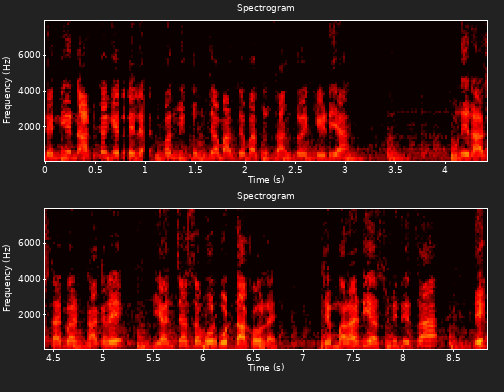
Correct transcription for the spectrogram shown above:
त्यांनी हे नाटकं केलेले आहेत. पण मी तुमच्या माध्यमातून सांगतोय केडिया तुम्ही राज ठाकरे यांच्या समोर बोट दाखवलाय. जे मराठी अस्मितेचा एक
